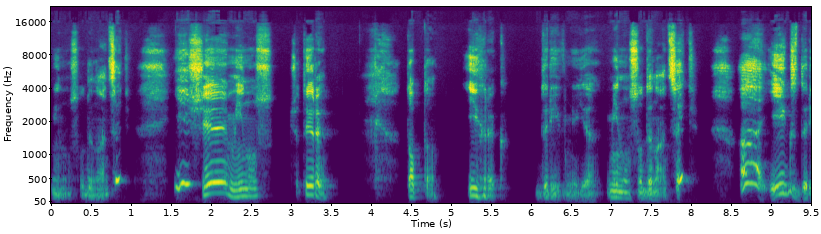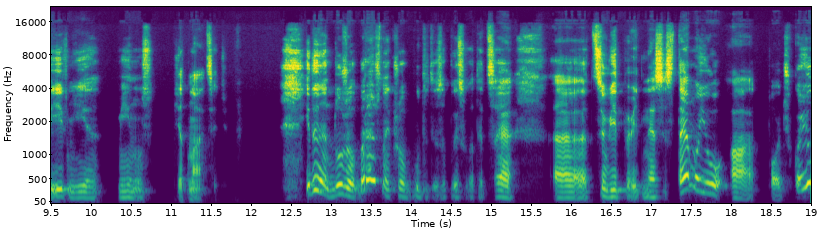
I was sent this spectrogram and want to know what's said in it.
мінус 11. І ще мінус 4. Тобто y дорівнює мінус 11, а х дорівнює мінус 15. Єдине, дуже обережно, якщо ви будете записувати це, е, цю відповідь не системою, а точкою,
